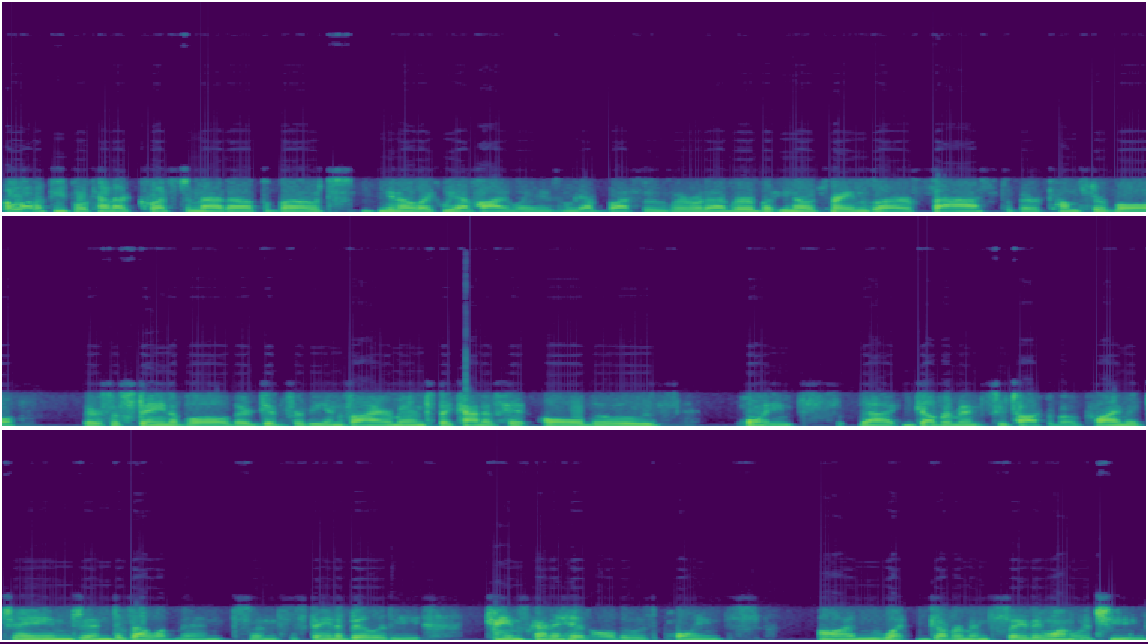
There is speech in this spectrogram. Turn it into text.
a lot of people kind of question that up about, you know, like we have highways and we have buses or whatever, but, you know, trains are fast, they're comfortable, they're sustainable, they're good for the environment. They kind of hit all those points that governments who talk about climate change and development and sustainability, trains kind of hit all those points on what governments say they want to achieve.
